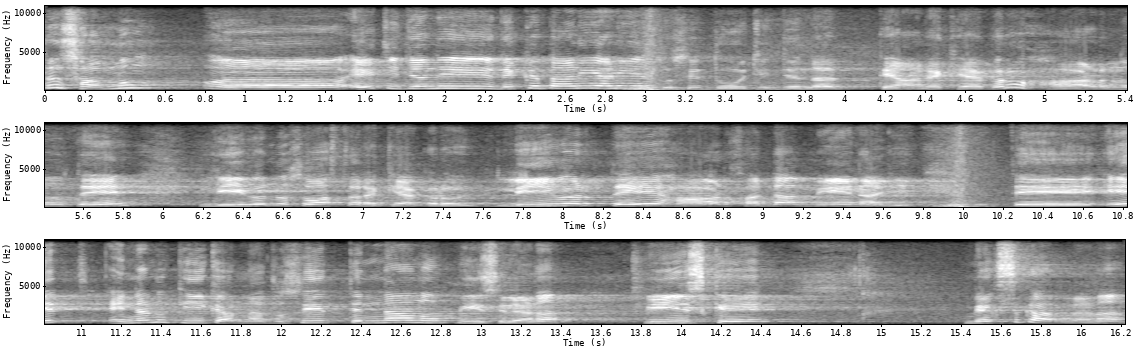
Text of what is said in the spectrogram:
ਤਾਂ ਸਾਨੂੰ ਇਹ ਚੀਜ਼ਾਂ ਦੀ ਦਿੱਕਤ ਆਣੀ ਆਣੀ ਹੈ। ਤੁਸੀਂ ਦੋ ਚੀਜ਼ਾਂ ਦਾ ਧਿਆਨ ਰੱਖਿਆ ਕਰੋ। ਹਾਰਟ ਨੂੰ ਤੇ ਲੀਵਰ ਨੂੰ ਸਵਸਥ ਰੱਖਿਆ ਕਰੋ। ਲੀਵਰ ਤੇ ਹਾਰਟ ਸਾਡਾ ਮੇਨ ਆ ਜੀ। ਤੇ ਇਹ ਇਹਨਾਂ ਨੂੰ ਕੀ ਕਰਨਾ ਤੁਸੀਂ? ਤਿੰਨਾਂ ਨੂੰ ਪੀਸ ਲੈਣਾ। ਪੀਸ ਕੇ ਮਿਕਸ ਕਰ ਲੈਣਾ।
